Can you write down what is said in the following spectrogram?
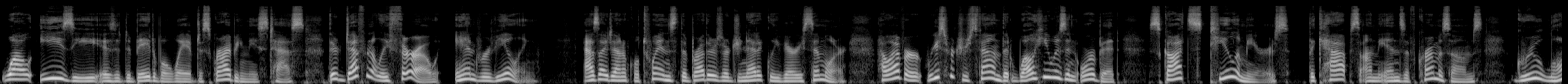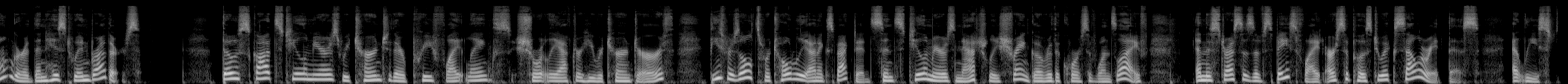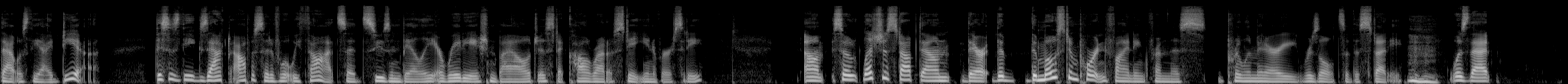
While easy is a debatable way of describing these tests, they're definitely thorough and revealing. As identical twins, the brothers are genetically very similar. However, researchers found that while he was in orbit, Scott's telomeres, the caps on the ends of chromosomes, grew longer than his twin brothers. Though Scott's telomeres returned to their pre flight lengths shortly after he returned to Earth, these results were totally unexpected since telomeres naturally shrink over the course of one's life, and the stresses of spaceflight are supposed to accelerate this. At least that was the idea. This is the exact opposite of what we thought, said Susan Bailey, a radiation biologist at Colorado State University. Um, so let's just stop down there. The the most important finding from this preliminary results of the study was that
